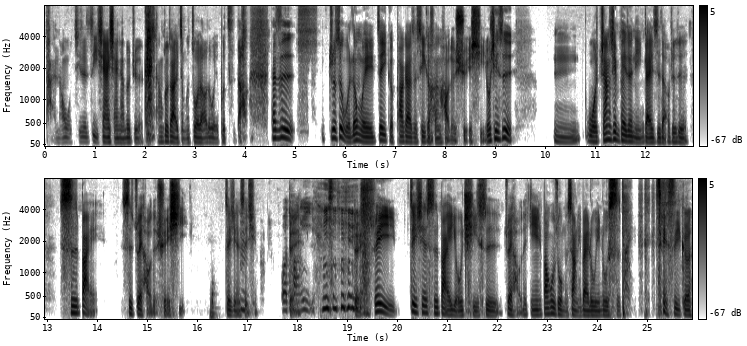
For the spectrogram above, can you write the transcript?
谈，然后我其实自己现在想想都觉得，看当初到底怎么做到的，我也不知道。但是就是我认为这个 podcast 是一个很好的学习，尤其是嗯，我相信佩珍你应该知道，就是失败。是最好的学习这件事情嘛？嗯，我同意。对，对，所以这些失败，尤其是最好的经验，包括说我们上礼拜录音录失败，这也是一个，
